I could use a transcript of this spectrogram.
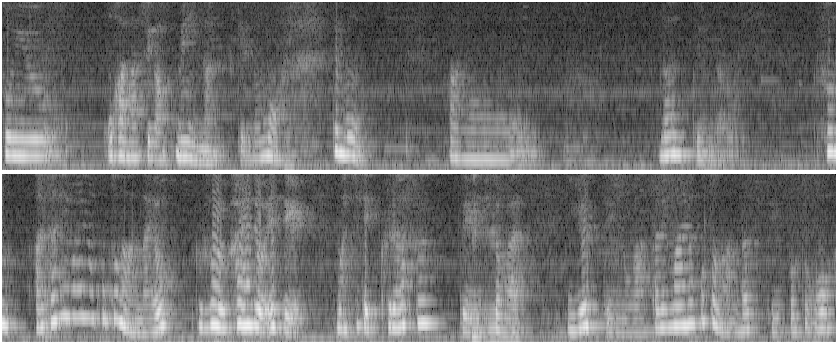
そういうお話がメインなんですけれども、はいでもあのーなんて言うんだろう。その当たり前のことなんだよ。そういう介助を得て街で暮らすっていう人がいるっていうのが当たり前のことなんだっていうことを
